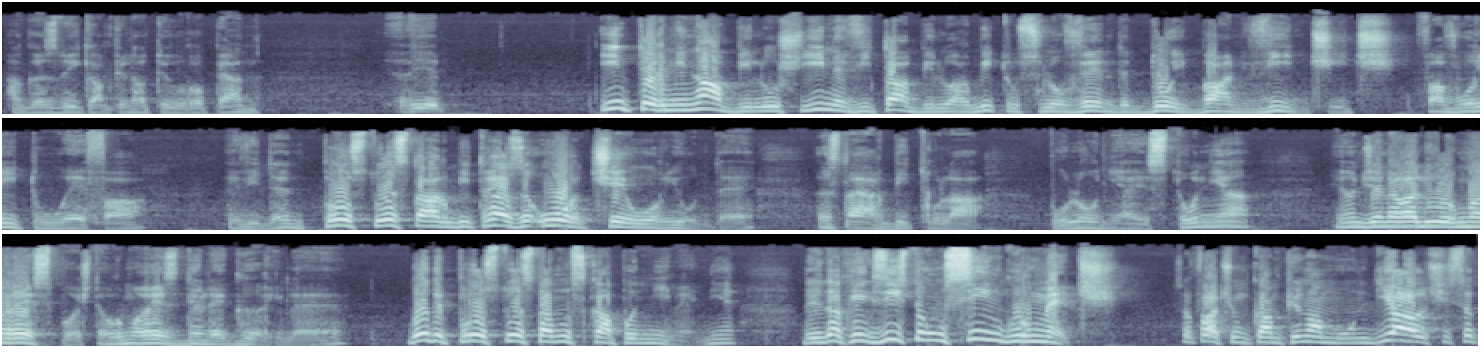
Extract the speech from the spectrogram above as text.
a găzduit campionatul european. E interminabilul și inevitabilul arbitru sloven de doi bani, Vincic, favoritul UEFA, evident. Prostul ăsta arbitrează orice, oriunde. Ăsta e arbitru la Polonia, Estonia. Eu, în general, îi urmăresc pe ăștia, urmăresc delegările. Bă, de prostul ăsta nu scapă nimeni. Deci dacă există un singur meci, să faci un campionat mondial și să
